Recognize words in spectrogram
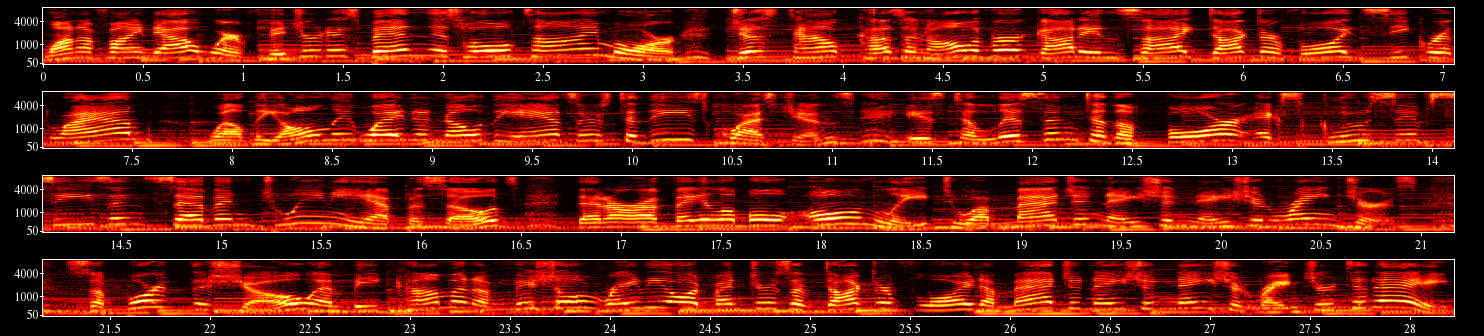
Want to find out where Fidget has been this whole time? Or just how Cousin Oliver got inside Dr. Floyd's secret lab? Well, the only way to know the answers to these questions is to listen to the four exclusive Season 7 Tweenie episodes that are available only to Imagination Nation Rangers. Support the show and become an official Radio Adventures of Dr. Floyd Imagination Nation Ranger today,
